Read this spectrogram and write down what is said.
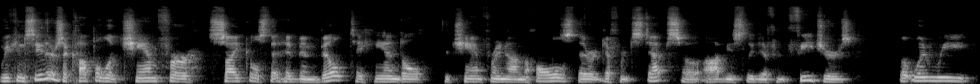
We can see there's a couple of chamfer cycles that have been built to handle the chamfering on the holes. They're at different steps, so obviously different features. But when we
